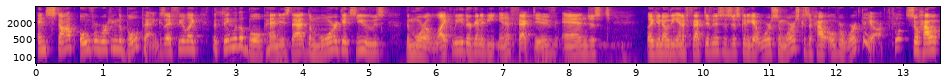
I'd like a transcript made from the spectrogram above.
and stop overworking the bullpen. Because I feel like the thing with a bullpen is that the more it gets used, the more likely they're going to be ineffective and just like you know the ineffectiveness is just going to get worse and worse because of how overworked they are. so how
